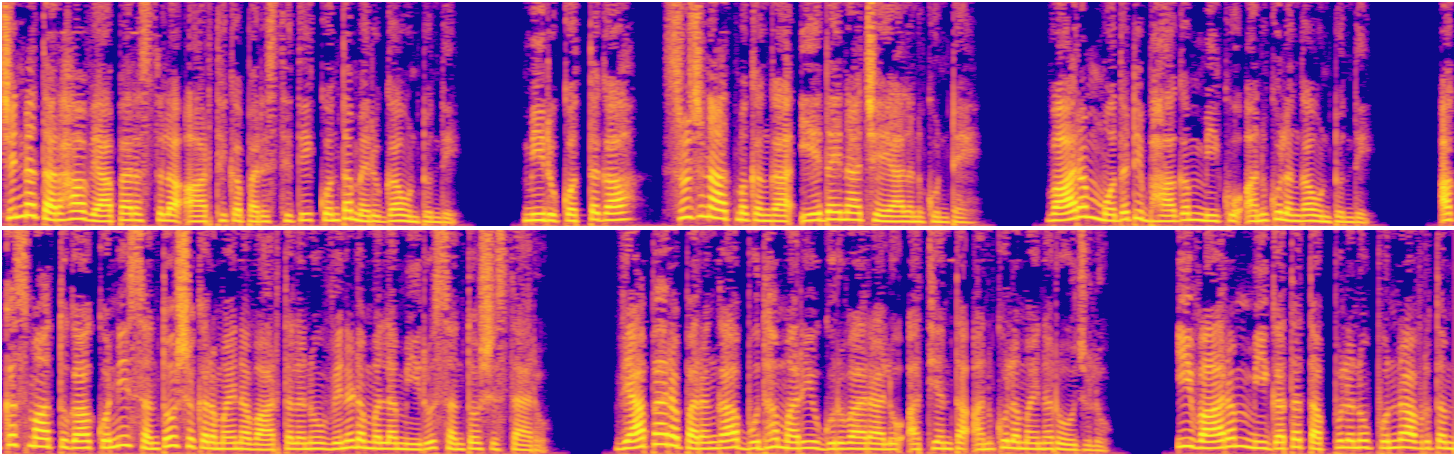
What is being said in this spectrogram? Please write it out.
చిన్న తరహా వ్యాపారస్తుల ఆర్థిక పరిస్థితి కొంత మెరుగ్గా ఉంటుంది. మీరు కొత్తగా సృజనాత్మకంగా ఏదైనా చేయాలనుకుంటే వారం మొదటి భాగం మీకు అనుకూలంగా ఉంటుంది. అకస్మాత్తుగా కొన్ని సంతోషకరమైన వార్తలను వినడం వల్ల మీరు సంతోషిస్తారు. వ్యాపారపరంగా బుధ మరియు గురువారాలు అత్యంత అనుకూలమైన రోజులు. ఈ వారం మీ గత తప్పులను పునరావృతం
